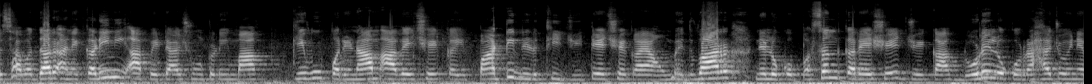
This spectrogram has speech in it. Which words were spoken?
વિસાવદર અને કડીની આ પેટા ચૂંટણીમાં કેવું પરિણામ આવે છે, કઈ પાર્ટી દીડથી જીતે છે, કયા ઉમેદવારને લોકો પસંદ કરે છે, જે કાંક દોડે લોકો રાહ જોઈને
